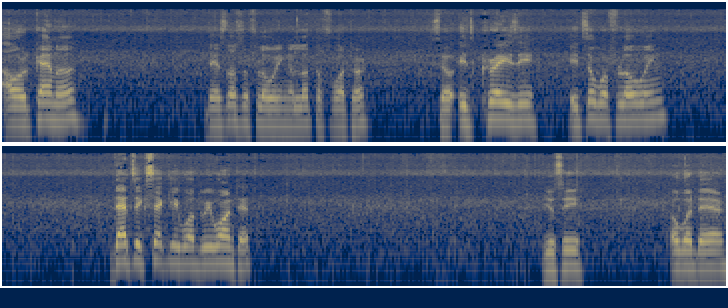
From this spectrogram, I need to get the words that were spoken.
Our canal, there's also flowing a lot of water. So it's crazy. It's overflowing. That's exactly what we wanted. You see, over there,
